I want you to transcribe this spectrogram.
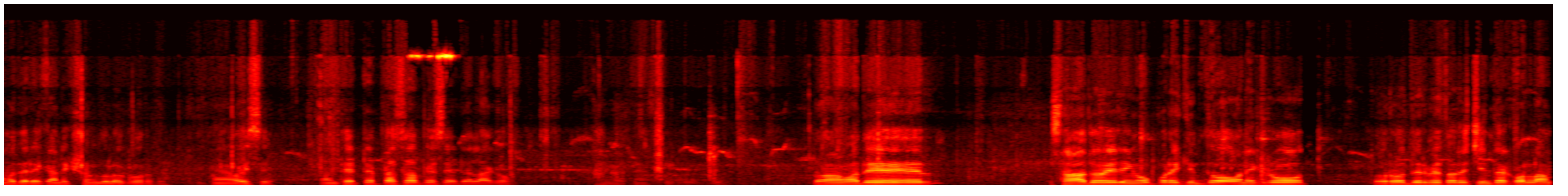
আমাদের এই কানেকশনগুলো করবে। হ্যাঁ হয়েছে কারণ থ্রেড টেপ পেঁচাও পেঁচে এটা লাগাও। তো আমাদের সাদ ওয়ারিং ওপরে কিন্তু অনেক রোদ। তো রোদের ভেতরে চিন্তা করলাম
